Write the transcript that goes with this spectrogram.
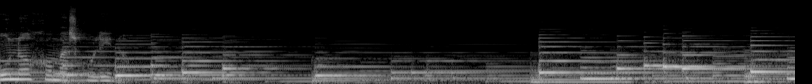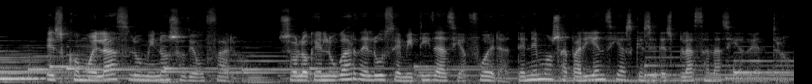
un ojo masculino. Es como el haz luminoso de un faro, solo que en lugar de luz emitida hacia afuera tenemos apariencias que se desplazan hacia adentro.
